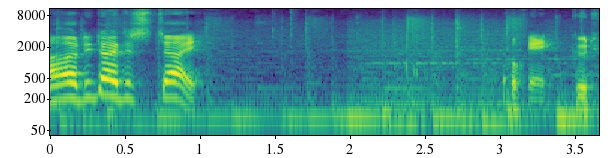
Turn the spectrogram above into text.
Uh, did I just die? Okay, good.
